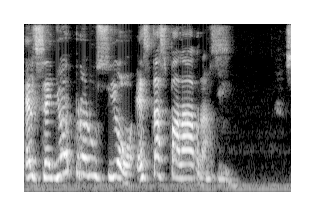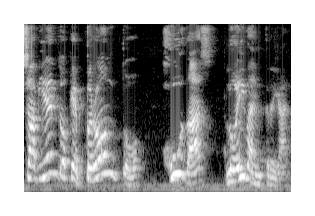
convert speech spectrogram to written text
El Señor pronunció estas palabras sabiendo que pronto Judas lo iba a entregar.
